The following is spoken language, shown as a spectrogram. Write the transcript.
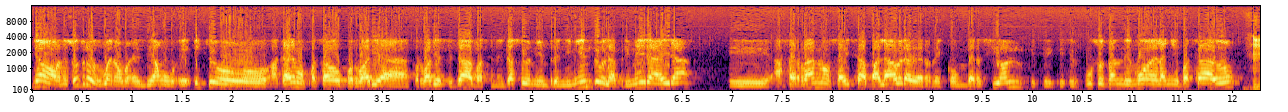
No, nosotros, bueno, eh, digamos, eh, esto, acá hemos pasado por varias, por varias etapas. En el caso de mi emprendimiento, la primera era aferrarnos a esa palabra de reconversión que se, que se puso tan de moda el año pasado hmm.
